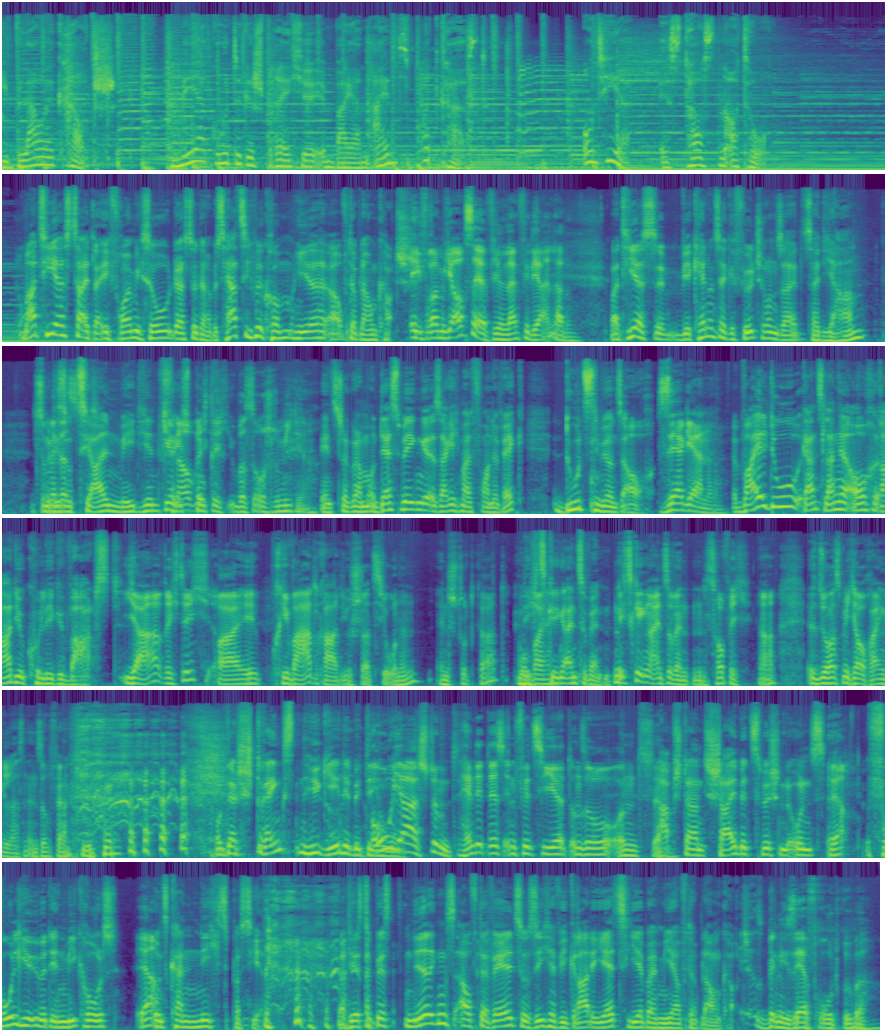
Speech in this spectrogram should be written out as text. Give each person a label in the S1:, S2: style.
S1: Die blaue Couch. Mehr gute Gespräche im Bayern 1 Podcast. Und hier ist Thorsten Otto.
S2: Matthias Zeitler, ich freue mich so, dass du da bist. Herzlich willkommen hier auf der blauen Couch.
S3: Ich freue mich auch sehr. Vielen Dank für die Einladung.
S2: Matthias, wir kennen uns ja gefühlt schon seit, seit Jahren.
S3: Zumindest
S2: über die sozialen Medien,
S3: genau
S2: Facebook,
S3: richtig, über Social Media.
S2: Instagram. Und deswegen äh, sage ich mal vorneweg, duzen wir uns auch.
S3: Sehr gerne.
S2: Weil du ganz lange auch Radiokollege warst.
S3: Ja, richtig. Bei Privatradiostationen in Stuttgart.
S2: Nichts
S3: Wobei-
S2: gegen einzuwenden.
S3: Nichts gegen einzuwenden, das hoffe ich. Ja. Du hast mich auch reingelassen, insofern.
S2: Unter strengsten Hygienebedingungen.
S3: oh ja, stimmt. Hände desinfiziert und so. Und ja.
S2: Abstand, Scheibe zwischen uns,
S3: Ja.
S2: Folie über den Mikros.
S3: Ja.
S2: Uns kann nichts passieren. Matthias, du bist nirgends auf der Welt so sicher wie gerade jetzt hier bei mir auf der blauen Couch.
S3: Da bin ich sehr froh drüber.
